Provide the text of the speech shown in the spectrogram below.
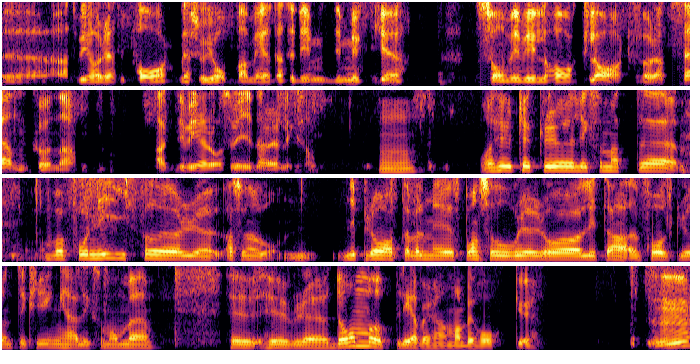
Eh, att vi har rätt partners att jobba med. Alltså det, är, det är mycket som vi vill ha klart för att sen kunna aktivera oss vidare liksom. Mm. Och hur tycker du liksom att, eh, vad får ni för, eh, alltså ni pratar väl med sponsorer och lite folk runt omkring här liksom om eh, hur, hur eh, de upplever Hammarby Hockey? Mm.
